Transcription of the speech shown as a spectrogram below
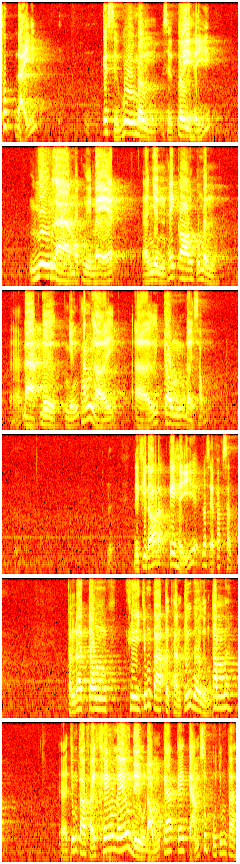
thúc đẩy cái sự vui mừng sự tùy hỷ như là một người mẹ à, nhìn thấy con của mình à, đạt được những thắng lợi ở trong đời sống. Thì khi đó, đó cái hỷ nó sẽ phát sanh. Thành ra trong khi chúng ta thực hành tứ vô lượng tâm á, à, chúng ta phải khéo léo điều động các cái cảm xúc của chúng ta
